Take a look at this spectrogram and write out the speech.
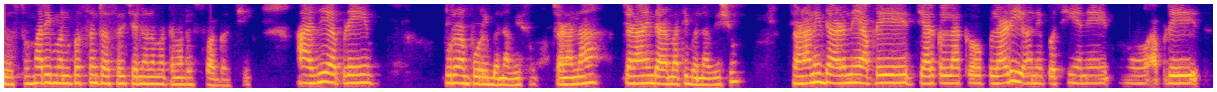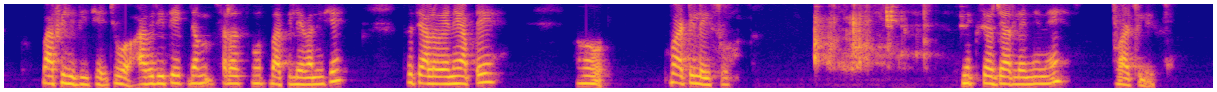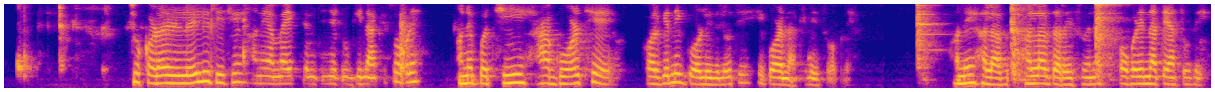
દોસ્તો, મારી મનપસંદ રસોઈ ચેનલમાં તમારું સ્વાગત છે. આજે આપણે પૂરણપોળી બનાવીશું. ચણાના, ચણાની દાળમાંથી બનાવીશું. ચણાની દાળને આપણે ચાર કલાક પલાળી અને પછી એને આપણે બાફી લીધી છે. જુઓ, આવી રીતે એકદમ સરસ સ્મૂથ બાફી લેવાની છે. તો ચાલો એને આપણે વાટી લઈશું. મિક્સર જાર લઈને એને વાટી લઈશું. જો કડાઈ લઈ લીધી છે અને એમાં એક ચમચી જેટલું ઘી નાખીશું આપણે. અને પછી આ ગોળ છે ઓર્ગેનિક ગોળ લીધેલો છે, એ ગોળ નાખી દઈશું આપણે. અને હલાવ, હલાવતા રહીશું એને ઓગળે ના ત્યાં સુધી.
